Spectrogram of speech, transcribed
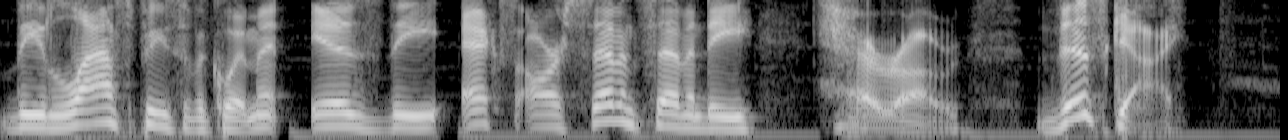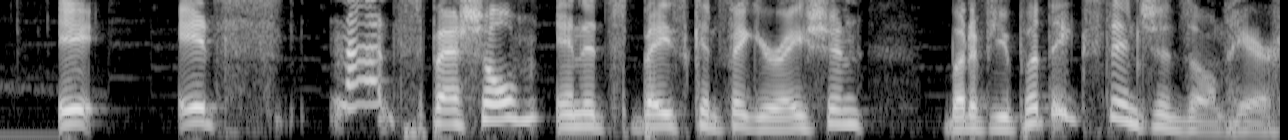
the last piece of equipment is the XR770 Hero. This guy it it's not special in its base configuration, but if you put the extensions on here,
